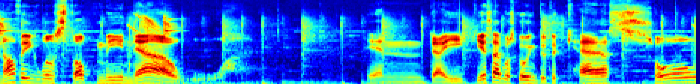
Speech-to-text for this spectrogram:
Nothing will stop me now. And I guess I was going to the castle,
